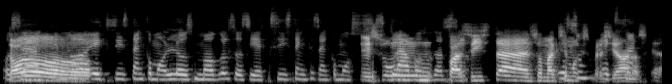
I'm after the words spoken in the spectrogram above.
o sea, que no existan como los muggles, o si existen, que sean como sus Es esclavos. un así. fascista en su máxima expresión. o sea.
